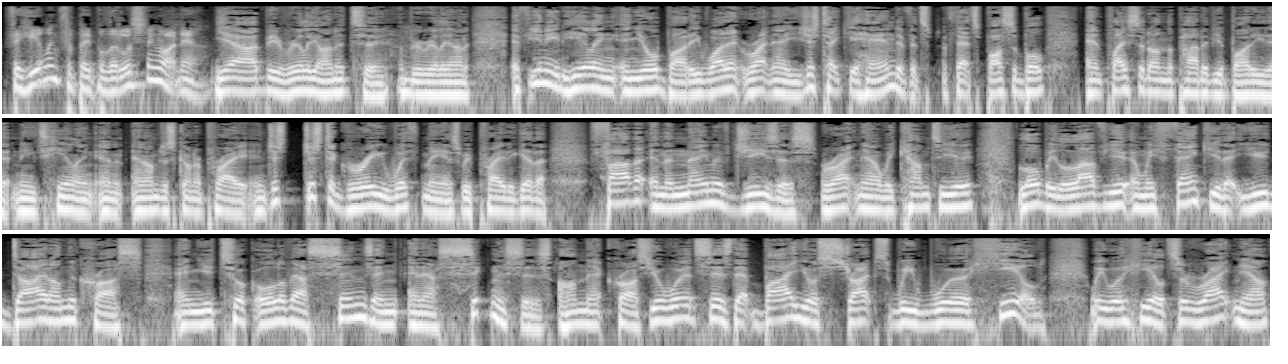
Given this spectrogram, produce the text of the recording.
for healing for people that are listening right now. Yeah, I'd be really honoured to. I'd be really honoured. If you need healing in your body, why don't right now you just take your hand, if it's if that's possible, and place it on the part of your body that needs healing. And, and I'm just going to pray and just just agree with me as we pray together. Father, in the name of Jesus, right now we come to you, Lord. We love you and we thank you that you died on the cross and you took all of our sins and, and our sicknesses on that cross. Your word says that by your stripes we were healed. We were healed. So right now,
